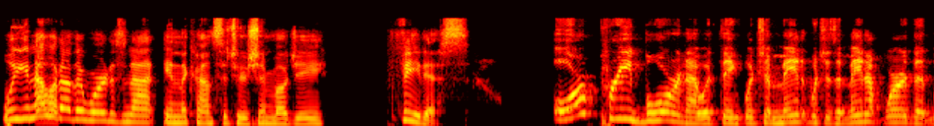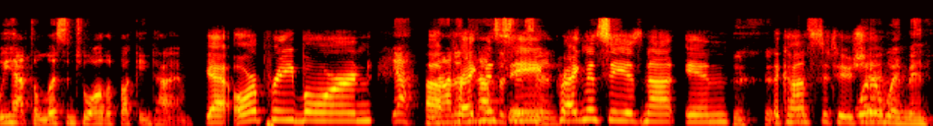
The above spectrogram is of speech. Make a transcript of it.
Well, you know what other word is not in the Constitution, Moji? Fetus. Or pre-born, I would think, which a made which is a made up word that we have to listen to all the fucking time. Yeah, or preborn. Yeah, Uh, not in the pregnancy. Pregnancy is not in the Constitution. What are women?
